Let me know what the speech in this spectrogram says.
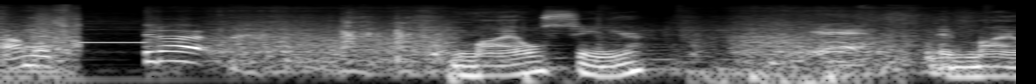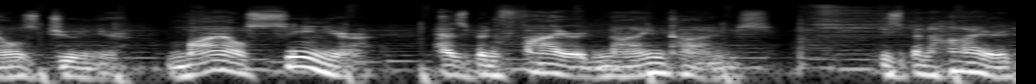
How much it up? Miles Sr. and Miles Jr. Miles Sr. has been fired nine times. He's been hired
